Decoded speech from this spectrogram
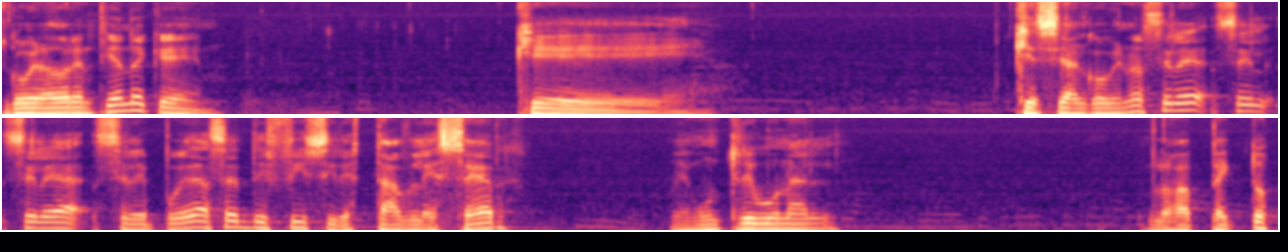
El gobernador entiende que, que, que si al gobierno se le, se, se le, se le puede hacer difícil establecer en un tribunal los aspectos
